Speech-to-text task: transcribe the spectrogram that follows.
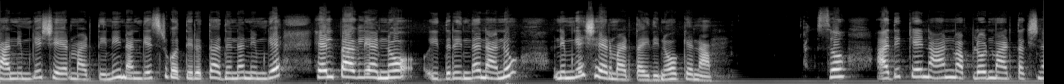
ನಾನು ನಿಮಗೆ ಶೇರ್ ಮಾಡ್ತೀನಿ. ನನಗೆ ಎಷ್ಟು ಗೊತ್ತಿರುತ್ತೋ ಅದನ್ನು ನಿಮಗೆ ಹೆಲ್ಪ್ ಆಗಲಿ ಅನ್ನೋ ಇದರಿಂದ ನಾನು ನಿಮಗೆ ಶೇರ್ ಮಾಡ್ತಾಯಿದ್ದೀನಿ ಓಕೆನಾ ಸೊ ಅದಕ್ಕೆ ನಾನು ಅಪ್ಲೋಡ್ ಮಾಡಿದ ತಕ್ಷಣ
